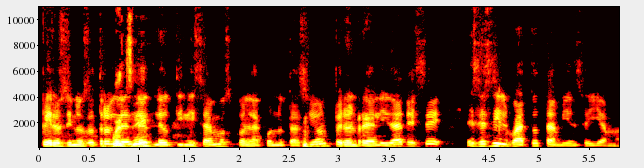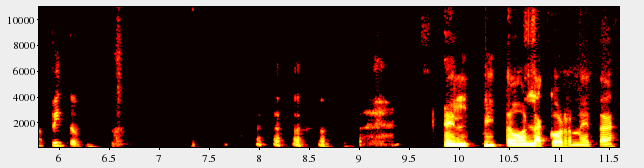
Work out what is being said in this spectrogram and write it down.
Pero si nosotros pues le, sí. le, utilizamos con la connotación, pero en realidad ese, ese silbato también se llama pito. El pito, la corneta,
